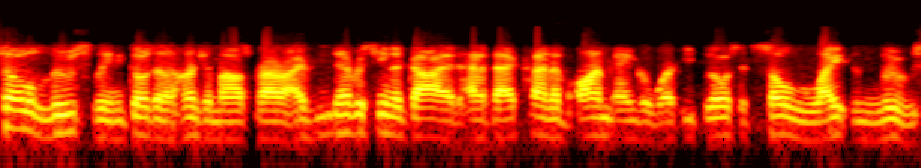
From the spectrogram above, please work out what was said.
so loosely and he throws it 100 miles per hour. I've never seen a guy that had that kind of arm angle where he throws it so light and loose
